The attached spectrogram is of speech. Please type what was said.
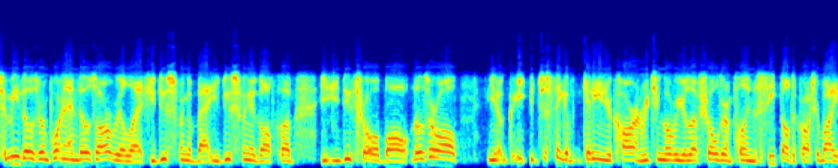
To me, those are important, and those are real life. You do swing a bat, you do swing a golf club, you, you do throw a ball. Those are all you know, just think of getting in your car and reaching over your left shoulder and pulling the seatbelt across your body.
